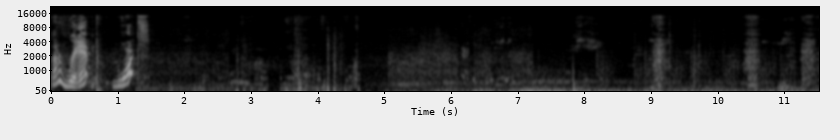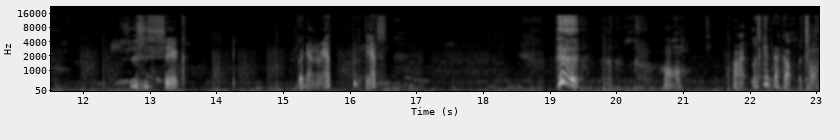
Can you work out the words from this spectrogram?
that a ramp? What? This is sick. Go down the ramp. Yes. oh. Alright, let's get back up the top.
